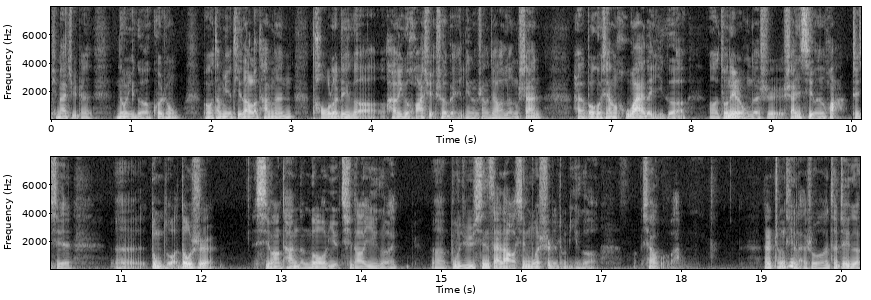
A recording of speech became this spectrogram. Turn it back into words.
品牌矩阵能有一个扩充。包括他们也提到了，他们投了这个，还有一个滑雪设备零售商叫冷山，还有包括像户外的一个呃做内容的是山系文化，这些呃动作都是希望它能够有起到一个呃布局新赛道、新模式的这么一个效果吧。但是整体来说，它这个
